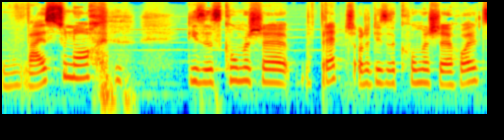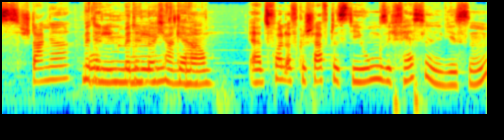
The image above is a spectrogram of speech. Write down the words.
weißt du noch? Dieses komische Brett oder diese komische Holzstange. Mit den- mit den Mhm, Löchern, ja. Genau. Er hat es voll oft geschafft, dass die Jungen sich fesseln ließen.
